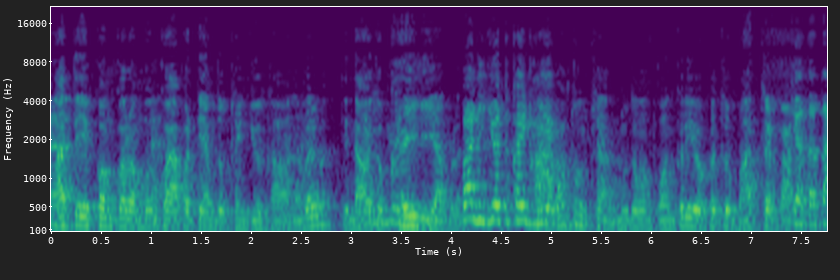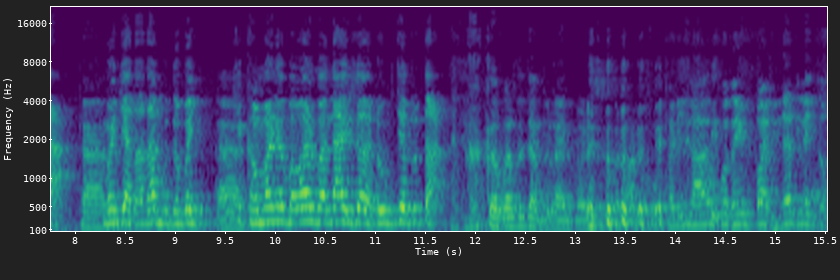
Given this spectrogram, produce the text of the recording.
આ તે એક કામ કરો હું કોઈ આપણે ટાઈમ તો થઈ ગયો ખાવાનો બરાબર? તે ના હોય તો ખાઈ લઈએ આપણે. બની ગયો તો ખાઈ જ લઈએ તો ચાલનું તમને ફોન કરી વખત તો ભાત ચડતા કહેતા હતા મેં કહેતા હતા બુધો ભાઈ હા. કે ખમણ બવાલ બનાવી છે ટૂંક તું તા ખબર તો ચાલતું લાઈન પડે કોથળી લાવ કોથળી પડી જ લઈ તો.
